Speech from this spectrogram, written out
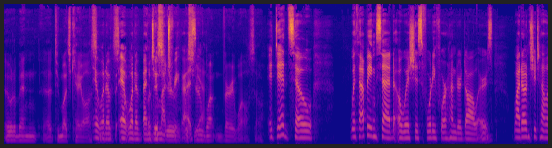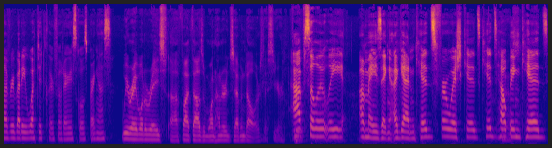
it would have been uh, too much chaos. It would have- it would have been too much for you guys, This year yeah. went very well. So It did. So, with that being said, a wish is forty four hundred dollars. Why don't you tell everybody what did Clearfield Area Schools bring us? we were able to raise uh, five thousand one hundred seven dollars this year. Absolutely amazing. Again, kids for Wish Kids, kids helping kids.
